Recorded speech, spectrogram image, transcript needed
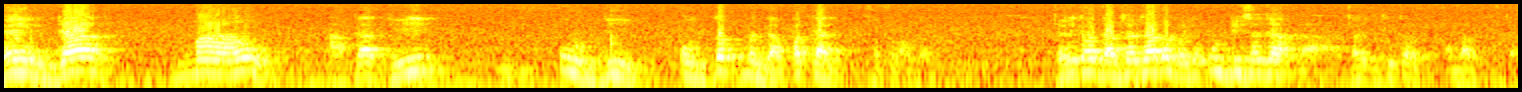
Hingga mau agar diundi untuk mendapatkan safar awal. Jadi kalau tidak bisa dapat, bagi undi saja. Nah, saya begitu anak kita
